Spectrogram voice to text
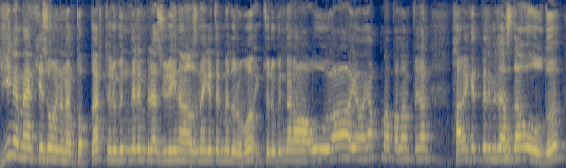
Yine merkeze oynanan toplar. Tribünlerin biraz yüreğini ağzına getirme durumu. Tribünden aa o ya, ya yapma falan filan hareketleri biraz daha oldu.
